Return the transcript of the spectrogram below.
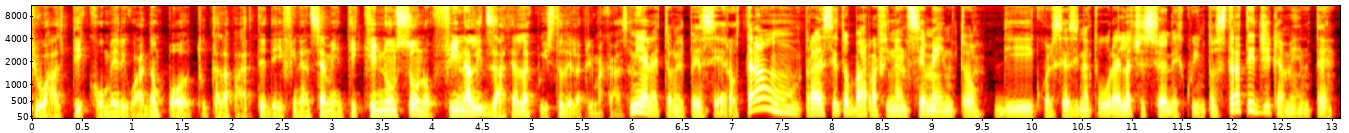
più alti come riguarda un po' tutta la parte dei finanziamenti che non sono finalizzati all'acquisto della prima casa. Mi hai letto nel pensiero. Tra un prestito barra finanziamento di qualsiasi natura e la cessione del quinto, strategicamente,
